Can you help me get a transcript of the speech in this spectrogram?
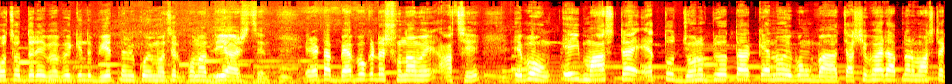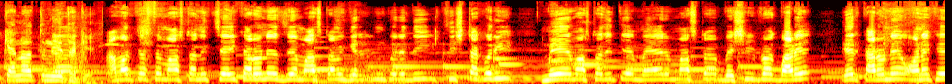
বছর ধরে এইভাবে কিন্তু ভিয়েতনামি কই মাছের পোনা দিয়ে আসছেন। এর একটা ব্যাপক একটা সুনাম আছে এবং এই মাছটা এত জনপ্রিয়তা কেন এবং চাষি ভাইরা আপনার মাছটা কেন এত নিয়ে থাকে? আমার কাছে মাছটা নিচ্ছে এই কারণে যে মাছটা আমি গ্রেডিং করে দিই চেষ্টা করি মেয়ের মাছটা দিতে। মেয়ের মাছটা বেশিরভাগ বাড়ে এর কারণে অনেকে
